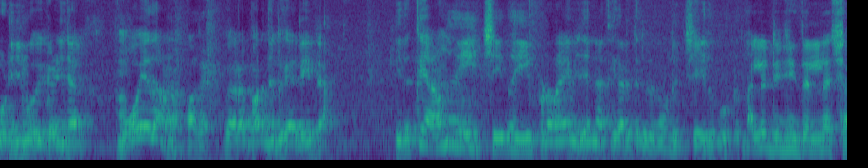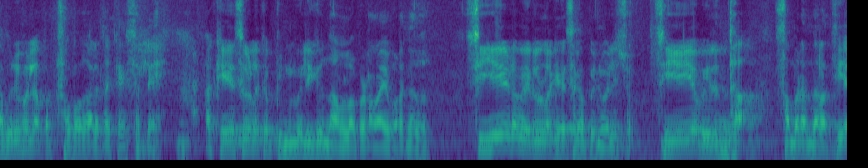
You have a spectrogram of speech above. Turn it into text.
ഒടിഞ്ഞു പോയി കഴിഞ്ഞാൽ പോയതാണ്. അതെ. വേറെ പറഞ്ഞിട്ട് കാര്യമില്ല. ഇതൊക്കെയാണ് ഈ ചെയ്ത് ഈ പിണറായി വിജയൻ അധികാരത്തിൽ ഇരുന്നുകൊണ്ട് ചെയ്തു കൂട്ടുന്നത്. അല്ല ടിജി ഇതെല്ലാം ശബരിമല പ്രക്ഷോഭകാലത്തെ കേസല്ലേ? ആ കേസുകളൊക്കെ പിൻവലിക്കുമെന്നാണല്ലോ പിണറായി പറഞ്ഞത്. സി എയുടെ പേരിലുള്ള കേസൊക്കെ പിൻവലിച്ചു. സി എ വിരുദ്ധ സമരം നടത്തിയ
